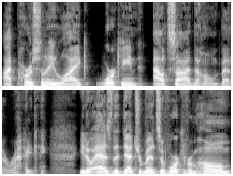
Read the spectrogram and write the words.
I personally like working outside the home better, right? you know, as the detriments of working from home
